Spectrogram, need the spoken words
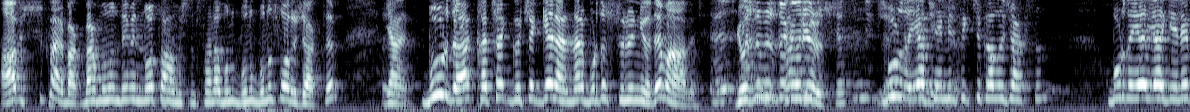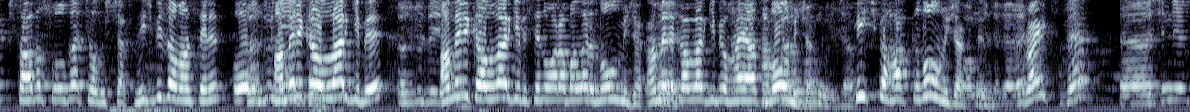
abi süper bak ben bunun demin not almıştım sana bunu bunu bunu soracaktım. Yani burada kaçak göçek gelenler burada sürünüyor değil mi abi? E, Gözümüzde tabii, görüyoruz. Kesinlikle. Burada ya kesinlikle. temizlikçi kalacaksın. Burada ya ya gelip sağda solda çalışacaksın. Hiçbir zaman senin o Özgür değilsin. Amerikalılar gibi Özgür değilsin. Amerikalılar gibi senin o arabaların olmayacak. Amerikalılar gibi hayatın Hakların olmayacak. olmayacak. Hiçbir hakkın olmayacak, olmayacak senin. evet. Right? Ve e, şimdi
